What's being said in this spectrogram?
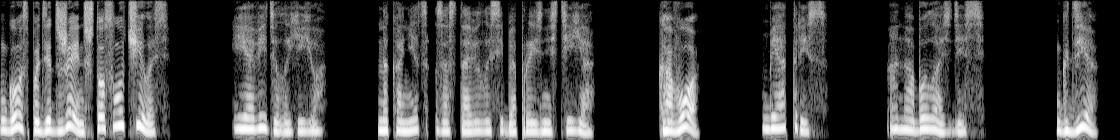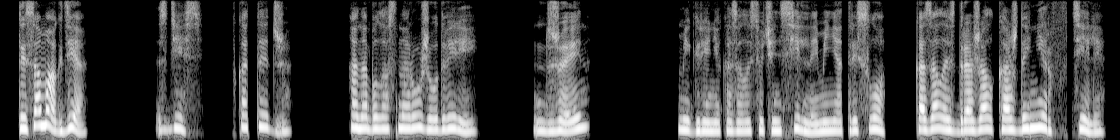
«Господи, Джейн, что случилось?» Я видела ее. Наконец заставила себя произнести я. «Кого?» «Беатрис. Она была здесь». «Где? Ты сама где?» Здесь, в коттедже. Она была снаружи у дверей. «Джейн?» Мигрень оказалась очень сильной, меня трясло. Казалось, дрожал каждый нерв в теле.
